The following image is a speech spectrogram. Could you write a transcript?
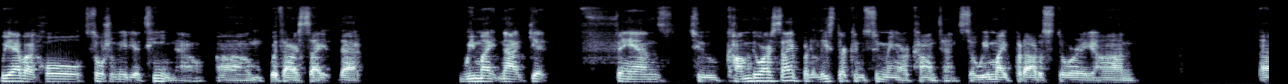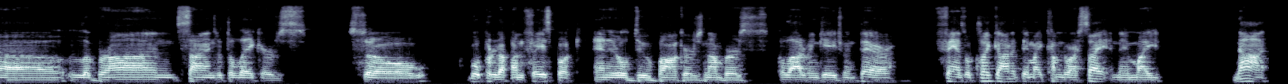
we have a whole social media team now um, with our site that we might not get fans to come to our site but at least they're consuming our content so we might put out a story on uh, lebron signs with the lakers so we'll put it up on Facebook and it'll do bonkers numbers, a lot of engagement there. Fans will click on it. They might come to our site and they might not.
